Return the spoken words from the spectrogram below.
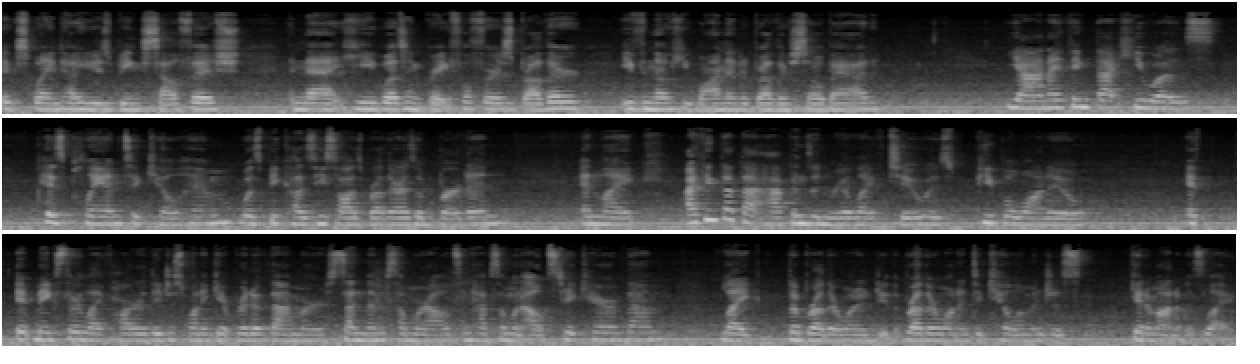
explained how he was being selfish and that he wasn't grateful for his brother, even though he wanted a brother so bad. Yeah, and I think that he was his plan to kill him was because he saw his brother as a burden and like I think that that happens in real life too is people want to if it makes their life harder they just want to get rid of them or send them somewhere else and have someone else take care of them like the brother wanted to do the brother wanted to kill him and just get him out of his life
